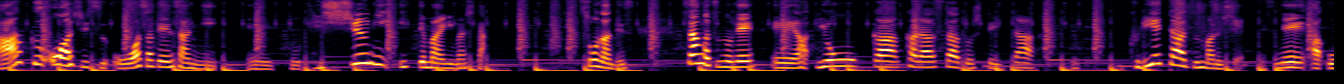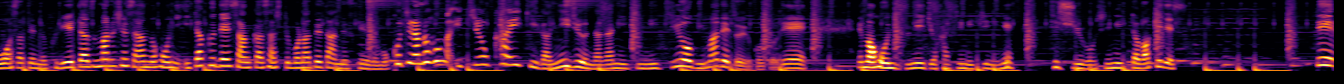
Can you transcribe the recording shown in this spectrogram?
アークオアシス大朝店さんに、えーと、撤収に行ってまいりました。そうなんです。3月のね、えー、8日からスタートしていたクリエイターズマルシェですね。あ大朝店のクリエイターズマルシェさんの方に委託で参加させてもらってたんですけれどもこちらの方が一応会期が27日日曜日までということで、まあ、本日28日にね、撤収をしに行ったわけです。で、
